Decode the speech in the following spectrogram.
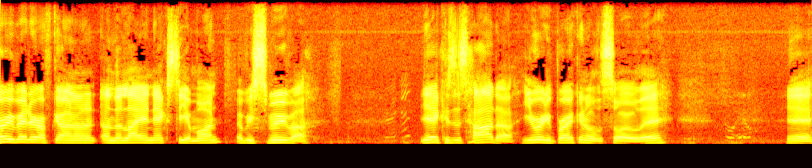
Probably better off going on, on the layer next to you, Mon. It'll be smoother. Yeah, because it's harder. You've already broken all the soil there. Yeah.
